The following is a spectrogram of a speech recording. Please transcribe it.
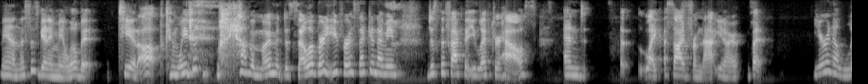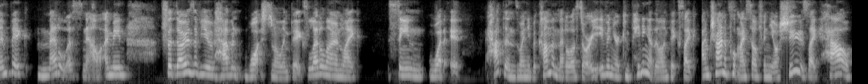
Man, this is getting me a little bit teared up. Can we just like have a moment to celebrate you for a second? I mean, just the fact that you left your house and uh, like aside from that, you know, but you're an Olympic medalist now. I mean, for those of you who haven't watched an Olympics, let alone like seen what it happens when you become a medalist or even you're competing at the Olympics, like I'm trying to put myself in your shoes, like how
